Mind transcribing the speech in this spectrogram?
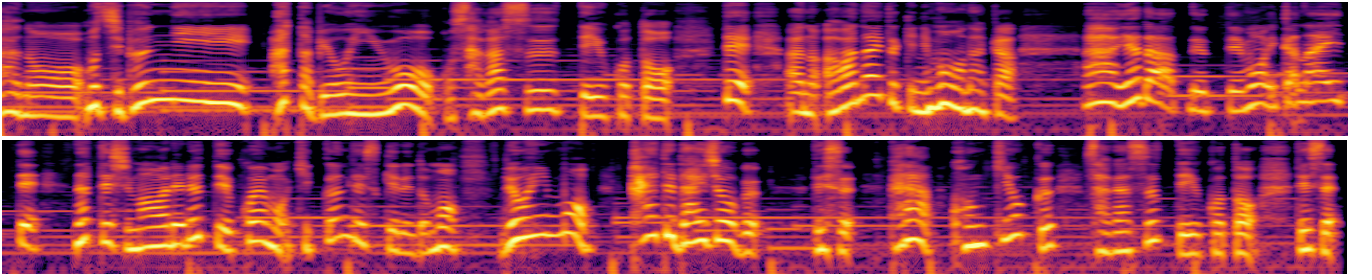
あのもう自分に合った病院をこう探すっていうことであの合わない時にもうなんかああ嫌だって言ってもう行かないってなってしまわれるっていう声も聞くんですけれども病院も変えて大丈夫。ですから根気よく探すっていうことです。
